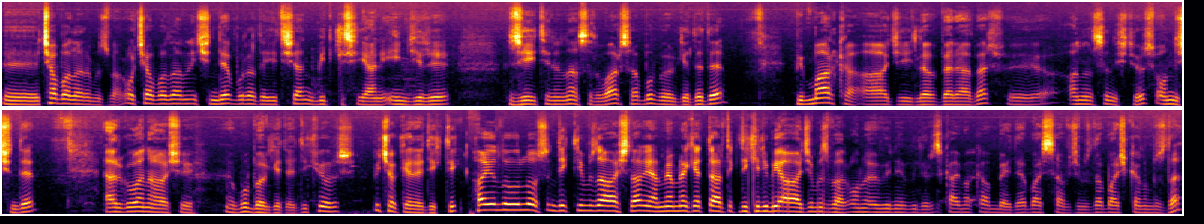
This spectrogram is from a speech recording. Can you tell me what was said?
e, çabalarımız var. O çabaların içinde burada yetişen bitkisi yani inciri, zeytini nasıl varsa bu bölgede de bir marka ağacıyla beraber e, anılsın istiyoruz. Onun için de erguvan ağacı bu bölgede dikiyoruz. Birçok yere diktik. Hayırlı uğurlu olsun diktiğimiz ağaçlar. Yani memlekette artık dikili bir ağacımız var. Onu övünebiliriz. Kaymakam Bey de, başsavcımız da, başkanımız da,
